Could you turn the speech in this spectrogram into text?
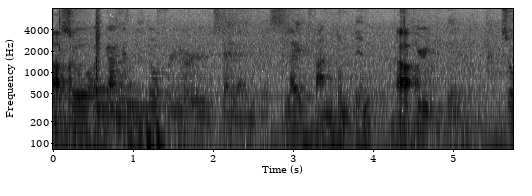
Ah. So, ang gamit dito for your skyline is light phantom tint, Ah. security tint. So,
